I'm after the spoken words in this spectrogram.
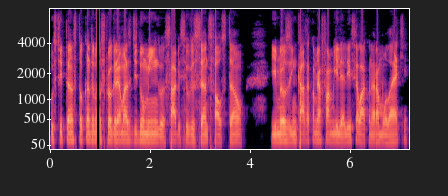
os Titãs tocando nos programas de domingo, sabe? Silvio Santos, Faustão. E meus em casa com a minha família ali, sei lá, quando eu era moleque,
